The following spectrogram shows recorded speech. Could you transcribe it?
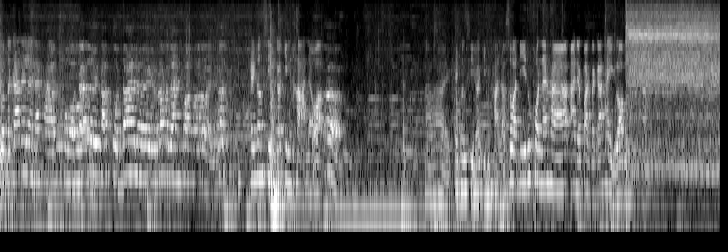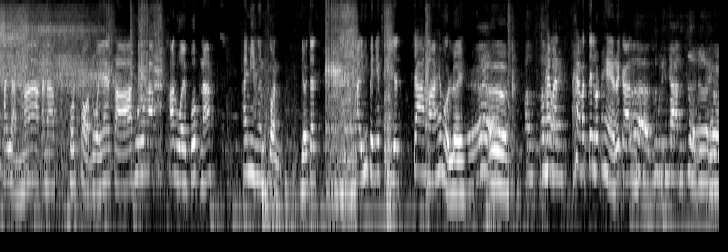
กดตะกร้าได้เลยนะครับทุกคกนดได้เลยครับกดได้เลยรับประกันความอร่อยแล้วก็แค่เครื่องซิมก็กินขาดแล้วอะ เออใช่แค่เครื่องเสียงก็กินขาดแล้ว สวัสดีทุกคนนะครับอะเดี๋ยวปักตะกร้าให้อีกรอบหนึงนะครับ ขยันมาก อนาคตปลอดรวยแน่สาธุครับ ถ้ารวยปุ๊บนะ ให้มีเงินก่อน เดี๋ยวจะ ใครที่เป็น FC จะ จ้างมาให้หมดเลย เออต้องต้องให้มันให้มาเต้นรถแห่ด้วยกัน เออ คือปริญญาคือเกิดเลยเออ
